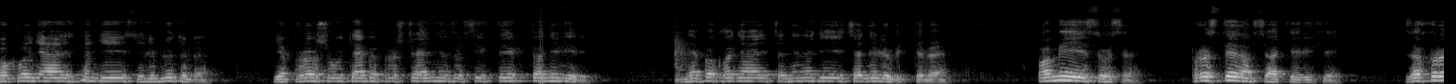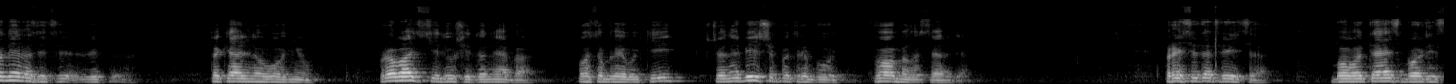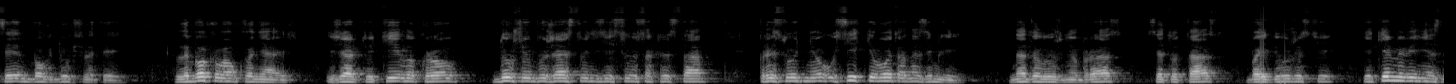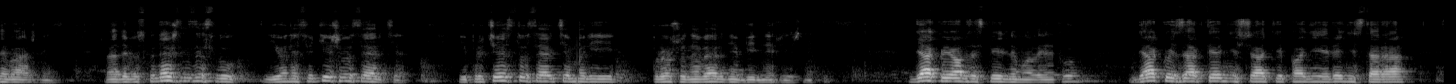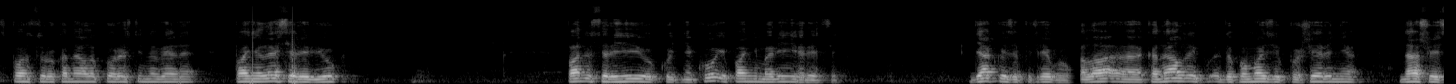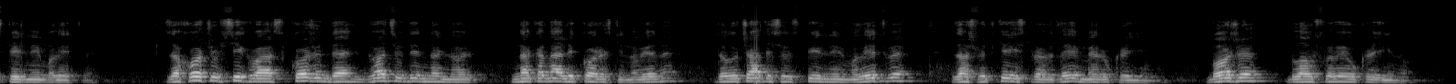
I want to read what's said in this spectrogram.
поклоняюсь, надіюсь і люблю Тебе. Я прошу у Тебе прощення за всіх тих, хто не вірить, не поклоняється, не надіється, не любить Тебе. О Ісусе, прости нам всякі гріхи, захорони нас від, від пекельного вогню, провадь всі душі до неба, особливо ті, що найбільше потребують Твого милосердя. Пресвята Трійця, Бог Отець, Божий Син, Бог Дух Святий. Глибоко вам клоняюсь і жертвую тіло, кров, душу і божественність Ісуса Христа, присутнього у всіх кивотах на землі, недолужний образ, святотаз, байдужості, якими він є зневажний, ради безконечних заслуг Його найсвятішого серця і причистого серця Марії, прошу навернення бідних грішників. Дякую вам за спільну молитву. Дякую за активність в чаті пані Ірині Стара, спонсору каналу Корисні новини, пані Лесі Рев'юк, пану Сергію Кутняку і пані Марії Грицик. Дякую за підтримку е, каналу і допомозі в поширенні нашої спільної молитви. Захочу всіх вас кожен день 21.00 на каналі Корисні новини долучатися до спільної молитви за швидкий і справедливий мир Україні. Боже, благослови Україну!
